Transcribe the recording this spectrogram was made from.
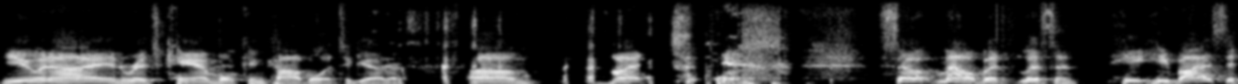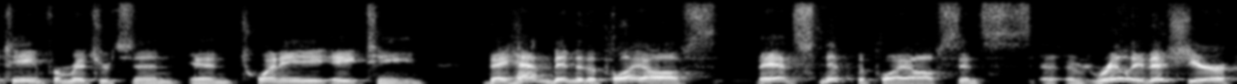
You and I and Rich Campbell can cobble it together. Um, but so no, but listen, he he buys the team from Richardson in 2018. They haven't been to the playoffs. They hadn't sniffed the playoffs since uh, uh, really this year.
